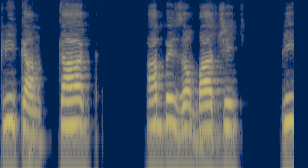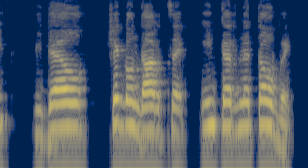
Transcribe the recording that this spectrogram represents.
Klikam tak, aby zobaczyć plik wideo w przeglądarce internetowej.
